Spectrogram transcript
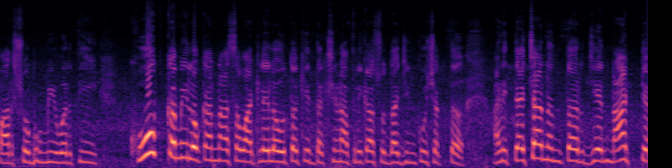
पार्श्वभूमीवरती खूप कमी लोकांना असं वाटलेलं होतं की दक्षिण आफ्रिकासुद्धा जिंकू शकतं. आणि त्याच्यानंतर जे नाट्य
